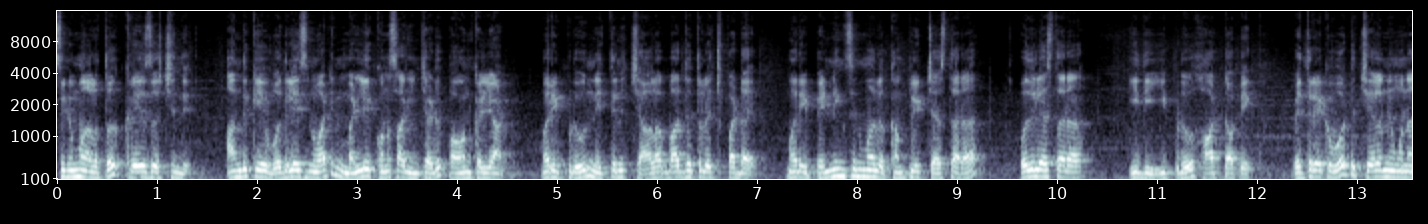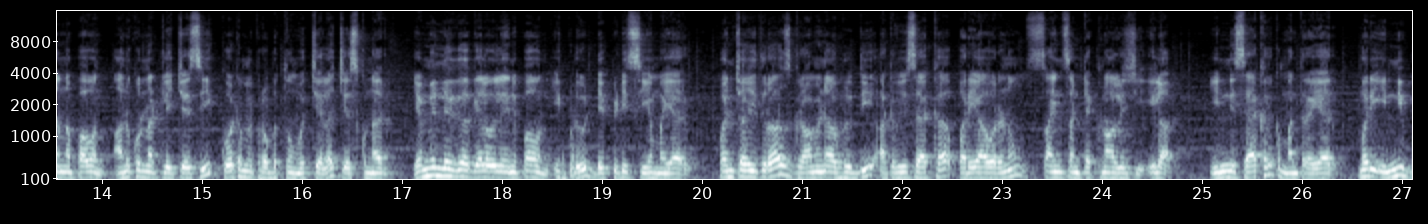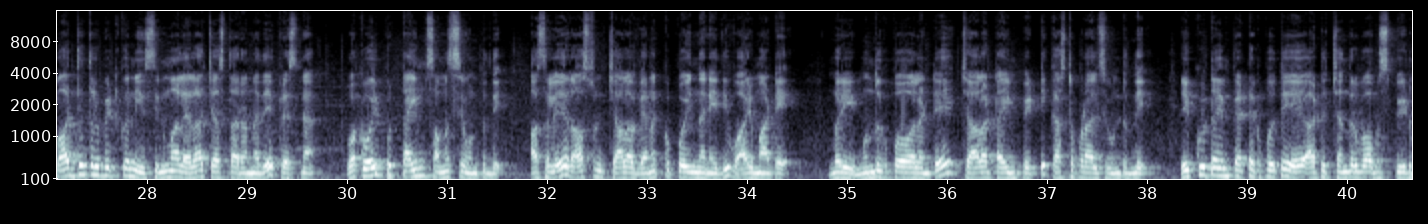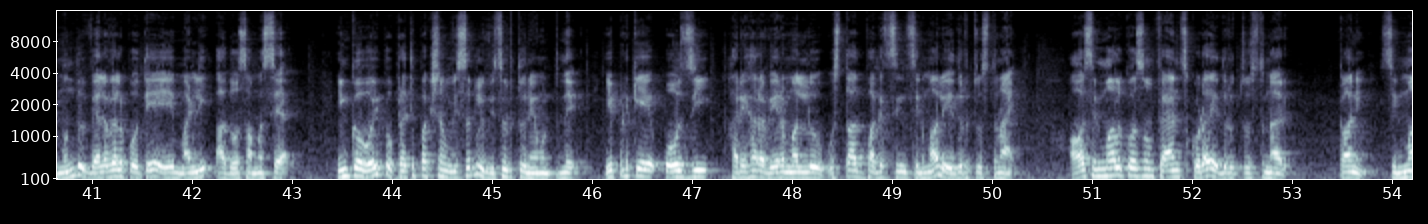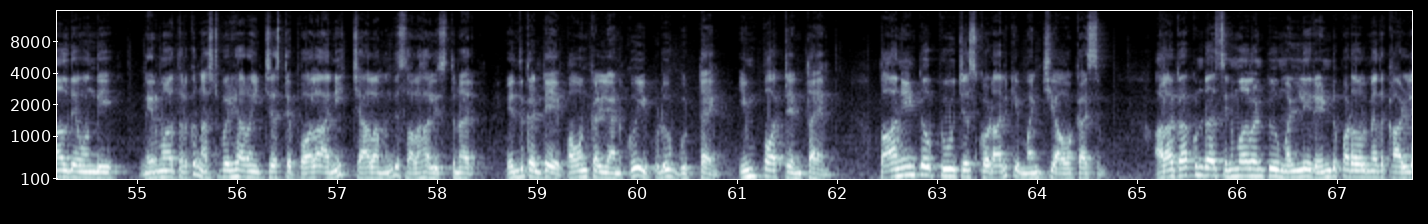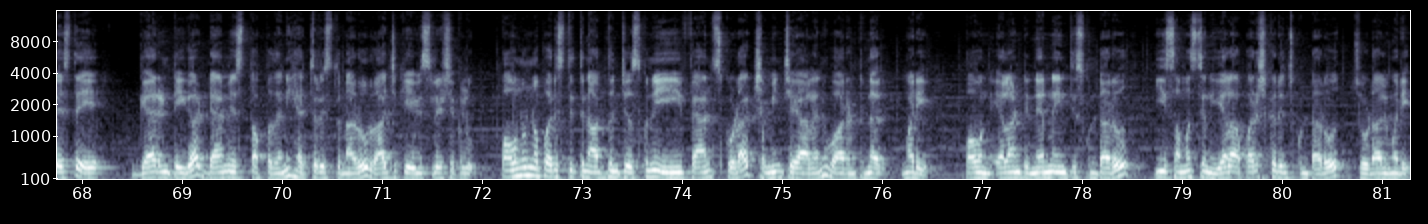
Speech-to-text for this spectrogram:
సినిమాలతో క్రేజ్ వచ్చింది. అందుకే వదిలేసిన వాటిని మళ్ళీ కొనసాగించాడు పవన్ కళ్యాణ్. మరి ఇప్పుడు నెత్తిన చాలా బాధ్యతలు వచ్చి పడ్డాయి. మరి పెండింగ్ సినిమాలు కంప్లీట్ చేస్తారా? వదిలేస్తారా? ఇది ఇప్పుడు హాట్ టాపిక్. వ్యతిరేక ఓటు చేలనివ్వనన్న పవన్ అనుకున్నట్లే చేసి కూటమి ప్రభుత్వం వచ్చేలా చేసుకున్నారు. ఎమ్మెల్యేగా గెలవలేని పవన్ ఇప్పుడు డిప్యూటీ సీఎం అయ్యారు. పంచాయతీరాజ్ గ్రామీణాభివృద్ధి అటవీ శాఖ పర్యావరణం సైన్స్ అండ్ టెక్నాలజీ ఇలా ఇన్ని శాఖలకు మంత్రి అయ్యారు. మరి ఇన్ని బాధ్యతలు పెట్టుకుని సినిమాలు ఎలా చేస్తారన్నదే ప్రశ్న. ఒకవైపు టైం సమస్య ఉంటుంది. అసలే రాష్ట్రం చాలా వెనక్కుపోయిందనేది వారి మాటే. మరి ముందుకు పోవాలంటే చాలా టైం పెట్టి కష్టపడాల్సి ఉంటుంది. ఎక్కువ టైం పెట్టకపోతే అటు చంద్రబాబు స్పీడ్ ముందు వెలవెలపోతే మళ్ళీ అదో సమస్య. ఇంకోవైపు ప్రతిపక్షం విసురులు విసురుతూనే ఉంటుంది. ఇప్పటికే ఓజీ హరిహర వీరమల్లు ఉస్తాద్ భగత్ సింగ్ సినిమాలు ఎదురు చూస్తున్నాయి ఆ సినిమాల కోసం ఫ్యాన్స్ కూడా ఎదురు చూస్తున్నారు కానీ సినిమాలదేముంది? నిర్మాతలకు నష్టపరిహారం ఇచ్చేస్తే పోలా అని చాలామంది సలహాలు ఇస్తున్నారు ఎందుకంటే పవన్ కళ్యాణ్కు ఇప్పుడు గుడ్ టైం ఇంపార్టెంట్ టైం తానేంటో ప్రూవ్ చేసుకోవడానికి మంచి అవకాశం. అలా కాకుండా సినిమాలంటూ మళ్ళీ రెండు పడవల మీద కాళ్ళేస్తే గ్యారంటీగా డ్యామేజ్ తప్పదని హెచ్చరిస్తున్నారు రాజకీయ విశ్లేషకులు. పవన్ ఉన్న పరిస్థితిని అర్థం చేసుకుని ఫ్యాన్స్ కూడా క్షమించేయాలని వారంటున్నారు. మరి పవన్ ఎలాంటి నిర్ణయం తీసుకుంటారో ఈ సమస్యను ఎలా పరిష్కరించుకుంటారో చూడాలి మరి.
